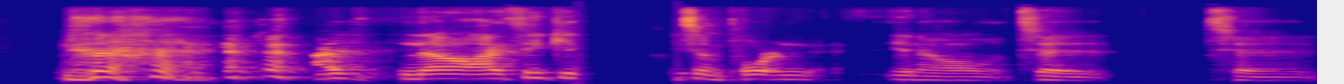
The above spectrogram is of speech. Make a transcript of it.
I, no, I think it's important, you know, to to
